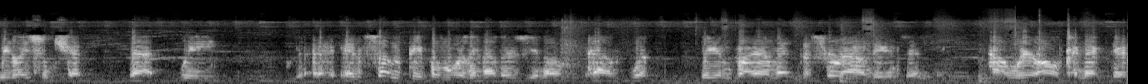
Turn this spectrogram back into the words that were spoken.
relationship that we, uh, and some people more than others, you know, have with the environment, the surroundings, and how we're all connected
